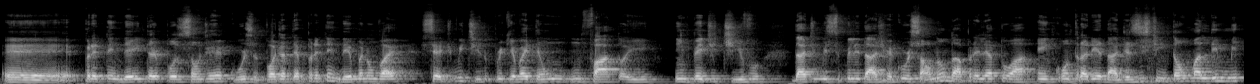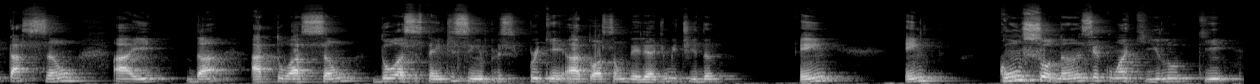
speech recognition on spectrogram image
é, pretender interposição de recurso. Pode até pretender, mas não vai ser admitido porque vai ter um, um fato aí impeditivo da admissibilidade recursal. Não dá para ele atuar em contrariedade. Existe então uma limitação aí da atuação do assistente simples, porque a atuação dele é admitida em, em consonância com aquilo que,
